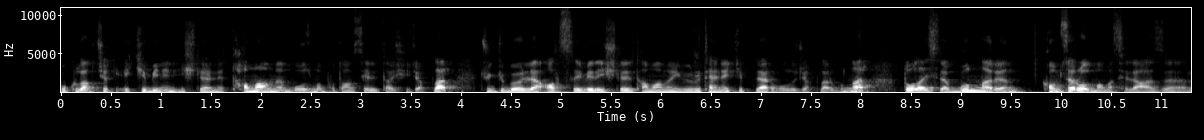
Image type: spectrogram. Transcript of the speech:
bu kulakçık ekibinin işlerini tamamen bozma potansiyeli taşıyacaklar. Çünkü böyle alt seviyede işleri tamamen yürüten ekipler olacaklar bunlar. Dolayısıyla bunların komiser olmaması lazım.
